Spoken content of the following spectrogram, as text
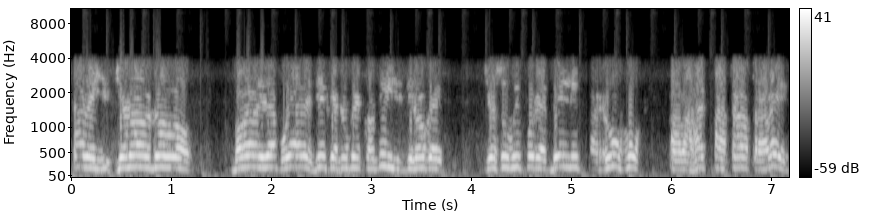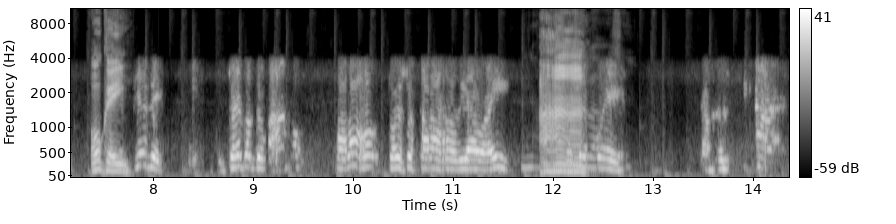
¿sabe? Yo no, no voy a, voy a decir que no me escondí, sino que yo subí por el building para Rujo para bajar para atrás otra vez. Ok. ¿Entiendes? Entonces cuando bajamos para abajo, todo eso estaba rodeado ahí. Ah. Entonces pues, la policía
